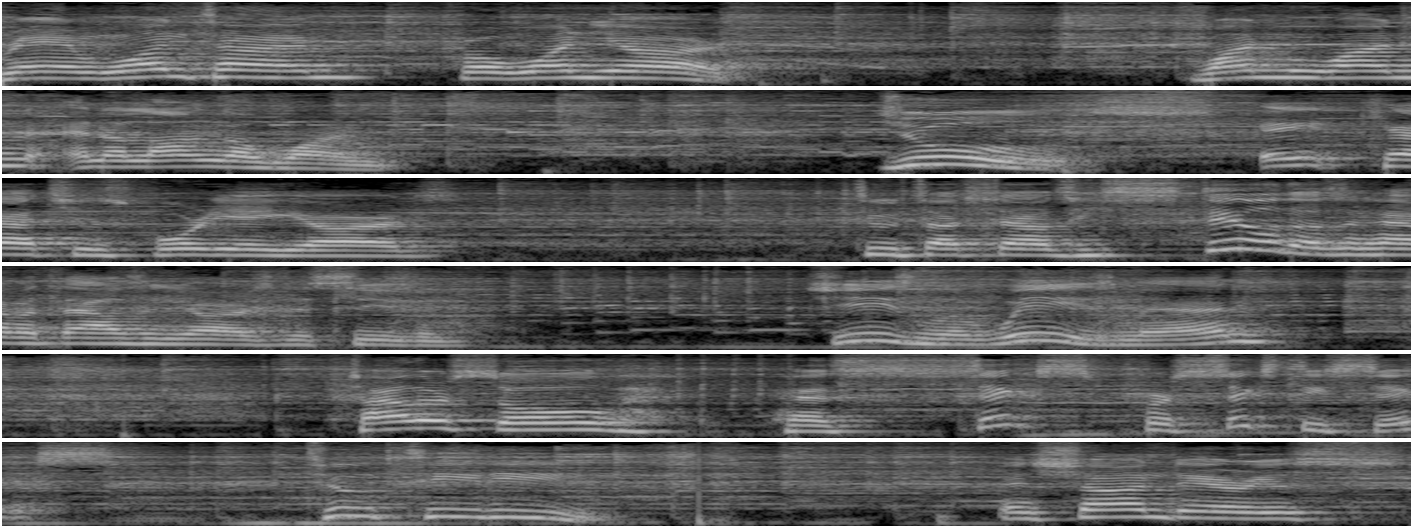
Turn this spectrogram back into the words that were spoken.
Ran one time for one yard. One one and a longer one. Jules, eight catches, 48 yards, two touchdowns. He still doesn't have a thousand yards this season. Jeez Louise, man. Tyler Sowell has six for 66, two TDs. And Sean Darius,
